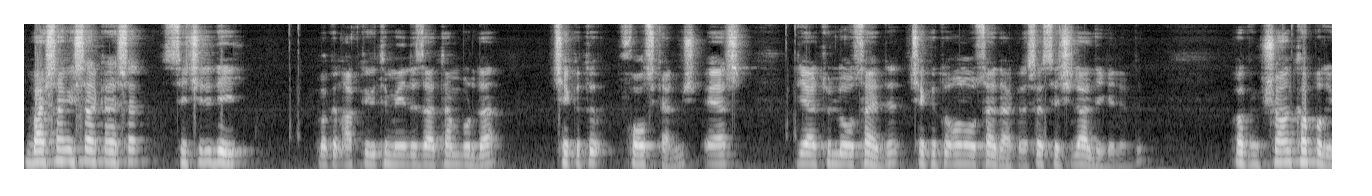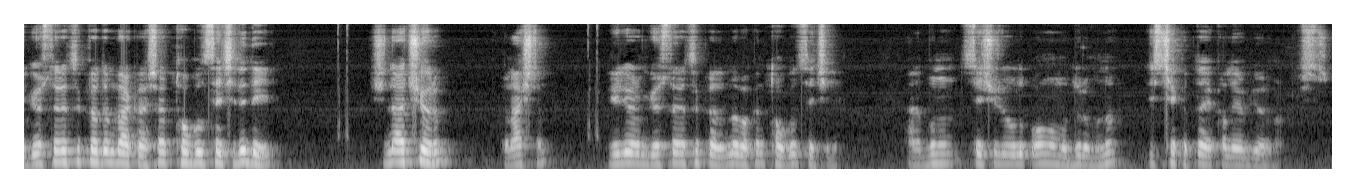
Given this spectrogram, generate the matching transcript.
Başlangıçta arkadaşlar seçili değil. Bakın activity main'de zaten burada checked'ı false gelmiş. Eğer diğer türlü olsaydı checked'ı on olsaydı arkadaşlar seçili halde gelirdi. Bakın şu an kapalı. Göstere tıkladığımda arkadaşlar toggle seçili değil. Şimdi açıyorum. Bunu açtım. Geliyorum göstere tıkladığımda bakın toggle seçili. Yani bunun seçili olup olmama durumunu isChecked'da yakalayabiliyorum arkadaşlar.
